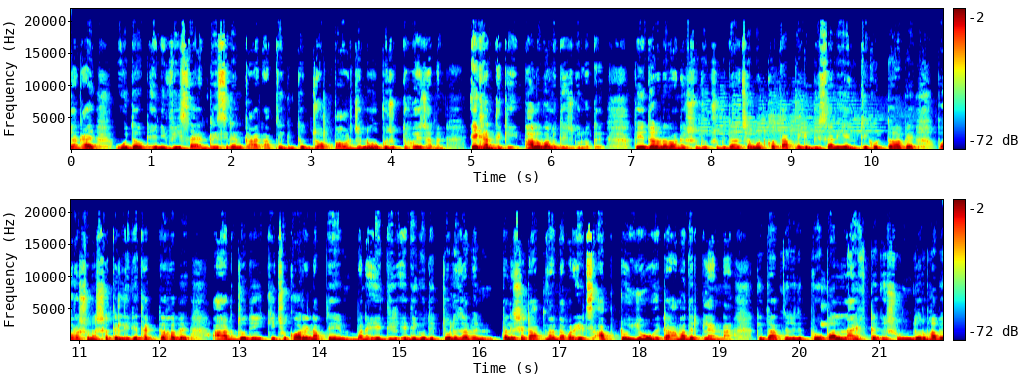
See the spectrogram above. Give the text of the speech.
জায়গায় without any visa and resident card আপনি কিন্তু জব পাওয়ার জন্য উপযুক্ত হয়ে যাবেন এখান থেকেই, ভালো ভালো দেশগুলোতে। তো এই ধরনের অনেক সুযোগ সুবিধা আছে। মোট কথা আপনাকে ভিসা নিয়ে এন্ট্রি করতে হবে, পড়াশোনার সাথে লেগে থাকতে হবে। আর যদি কিছু করেন আপনি মানে এদিক ওদিক চলে যাবেন, তাহলে সেটা আপনার ব্যাপার ইটস আপ টু ইউ এটা আমাদের প্ল্যান না। কিন্তু আপনি যদি প্রপার লাইফটাকে সুন্দরভাবে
